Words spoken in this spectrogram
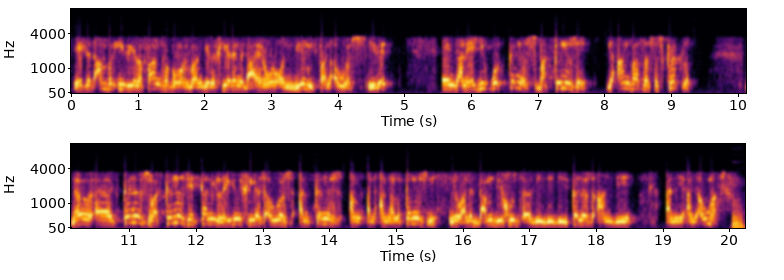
het dit amper irrelevant geword want die regering het daai rol onneem van ouers, jy weet. En dan het jy ook kinders wat kinders het. Die aanwas is verskriklik. Nou uh kinders wat kinders het kan nie leiding gee as ouers aan kinders aan aan aan hulle kinders nie. Nou hulle dam die goed uh, die die die kinders aan die aan die aan die oumas. Hmm,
